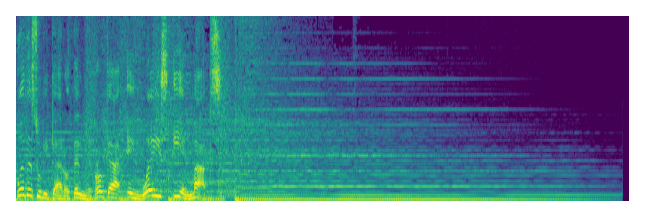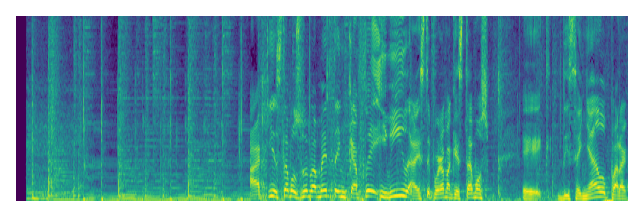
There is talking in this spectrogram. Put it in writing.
Puedes ubicar Hotel Mi Roca en Waze y en Maps. Aquí estamos nuevamente en Café y Vida, este programa que estamos eh, diseñado para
